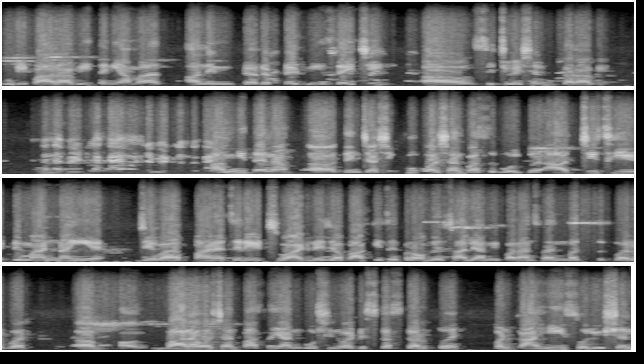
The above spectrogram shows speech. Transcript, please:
पुरी पाळावी त्यांनी आम्हाला अनइंटरप्टेड वीज द्यायची सिच्युएशन करावी. काय आम्ही त्यांना त्यांच्याशी खूप वर्षांपासून बोलतोय आजचीच ही डिमांड नाहीये जेव्हा पाण्याचे रेट्स वाढले जेव्हा बाकीचे प्रॉब्लेम्स आले आम्ही बरोबर बारा वर्षांपासून या गोष्टींवर डिस्कस करतोय पण काही सोल्युशन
